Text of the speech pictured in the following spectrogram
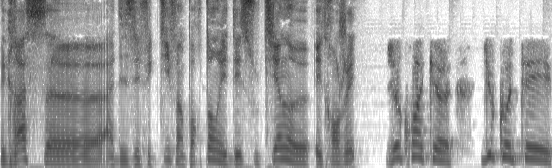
grâce à des effectifs importants et des soutiens étrangers? Je crois que du côté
